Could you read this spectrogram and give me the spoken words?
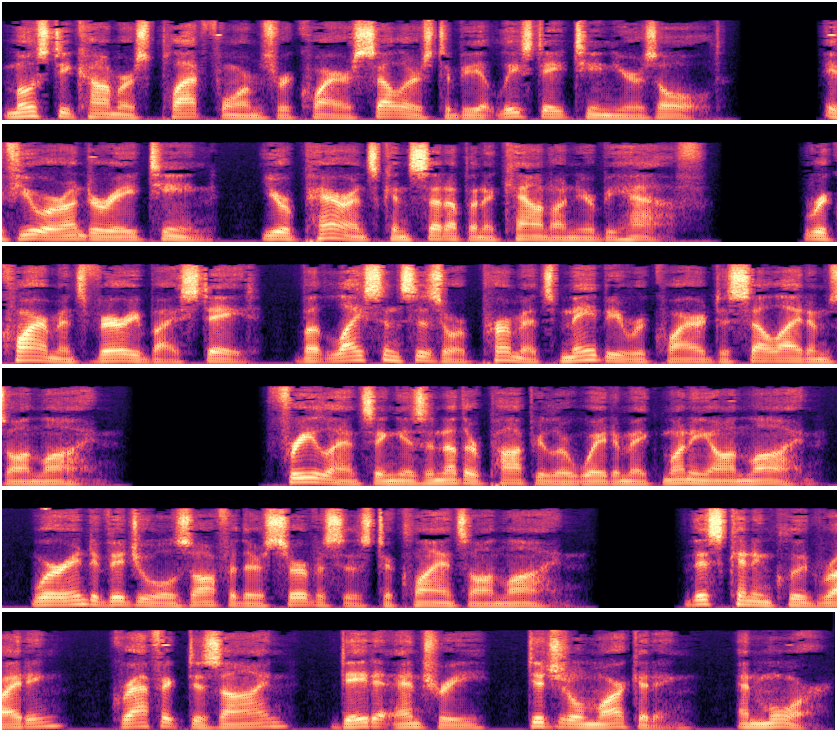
Most e commerce platforms require sellers to be at least 18 years old. If you are under 18, your parents can set up an account on your behalf. Requirements vary by state, but licenses or permits may be required to sell items online. Freelancing is another popular way to make money online, where individuals offer their services to clients online. This can include writing, graphic design, data entry, digital marketing, and more.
